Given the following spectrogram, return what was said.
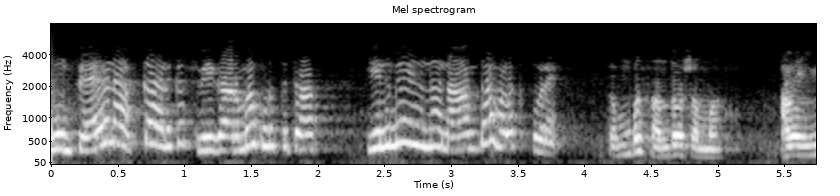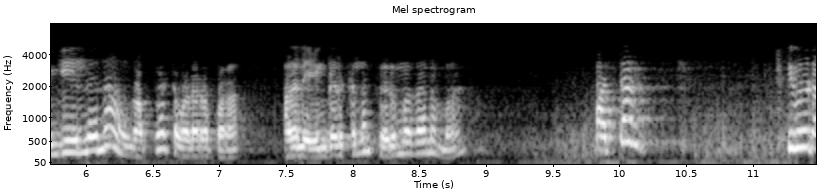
உன் பேரனை அக்கா எனக்கு ஸ்வீகாரமா கொடுத்துட்டா. இனிமே நான் தான் வளர்க்க போறேன். ரொம்ப சந்தோஷம்மா. அவன் இங்க இல்லைன்னா அவங்க அப்பாட்ட வளர போறான். அதுல எங்களுக்கெல்லாம் பெருமை தானம்மா? அத்தா இவனோட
